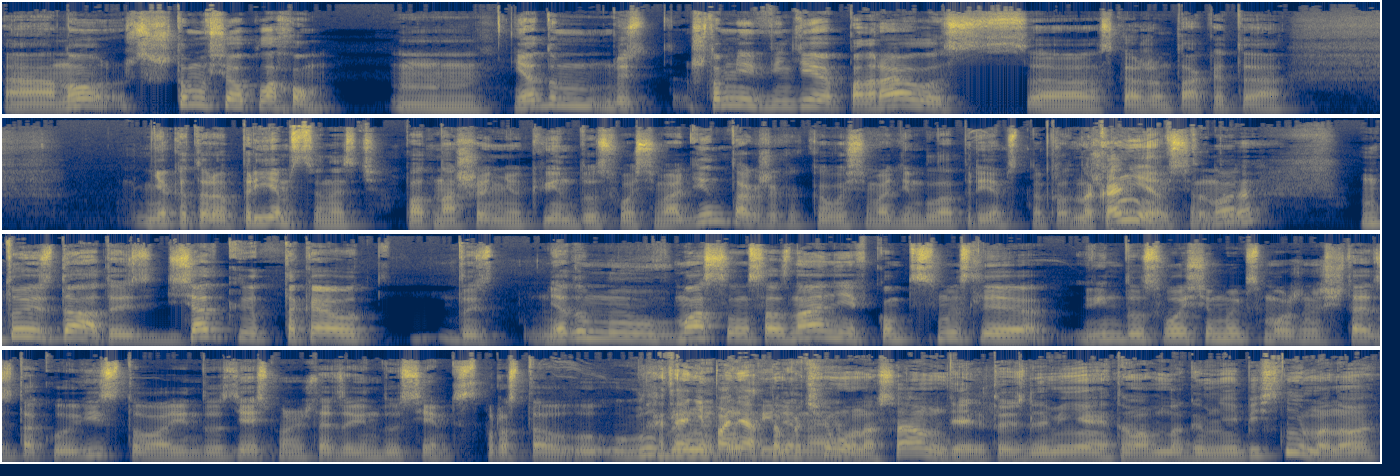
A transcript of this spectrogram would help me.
А, но что мы все о плохом? Я думаю, то есть, что мне в винде понравилось, э, скажем так, это некоторая преемственность по отношению к Windows 8.1, так же, как и 8.1 была преемственна по отношению Наконец-то, к 8.0. Да? Ну, то есть, да, то есть десятка такая вот, то есть, я думаю, в массовом сознании в каком-то смысле Windows 8X можно считать за такую Vista, а Windows 10 можно считать за Windows 7. То есть, просто Хотя непонятно допиленная... почему на самом деле, то есть, для меня это во многом необъяснимо, но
